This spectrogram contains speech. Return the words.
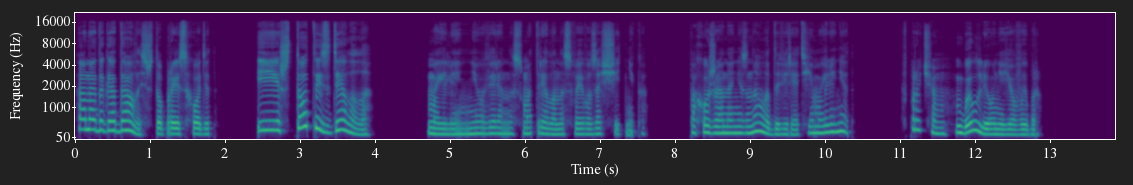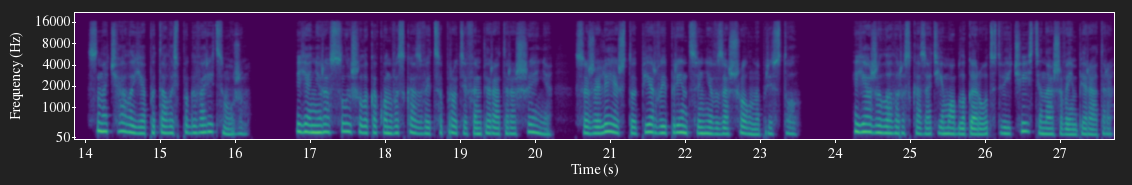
Она догадалась, что происходит. «И что ты сделала?» Мэйлин неуверенно смотрела на своего защитника. Похоже, она не знала, доверять ему или нет. Впрочем, был ли у нее выбор? Сначала я пыталась поговорить с мужем. Я не раз слышала, как он высказывается против императора Шеня, сожалея, что первый принц не взошел на престол. Я желала рассказать ему о благородстве и чести нашего императора,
